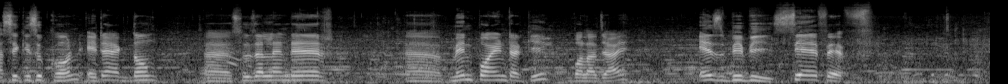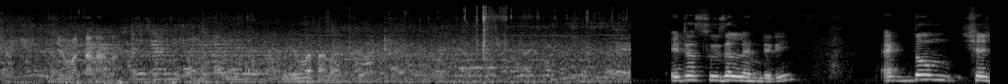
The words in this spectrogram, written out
আছি কিছুক্ষণ। এটা একদম সুইজারল্যান্ডের মেন পয়েন্ট আর কি বলা যায়। SBB CFF. এটা সুইজারল্যান্ডেরই। একদম শেষ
